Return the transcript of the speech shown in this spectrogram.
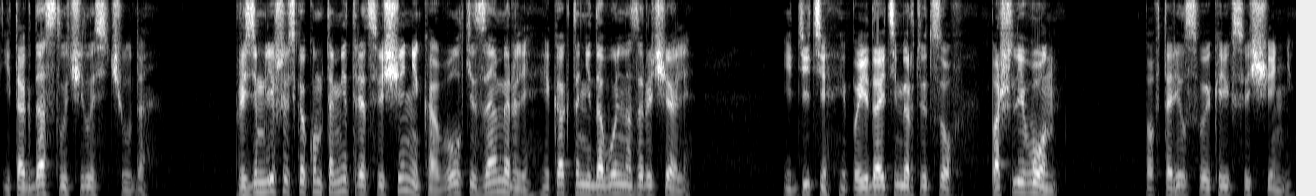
И тогда случилось чудо. Приземлившись в каком-то метре от священника, волки замерли и как-то недовольно зарычали. «Идите и поедайте мертвецов! Пошли вон!» Повторил свой крик священник.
